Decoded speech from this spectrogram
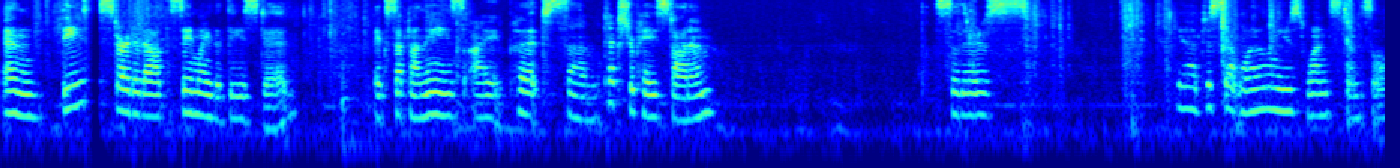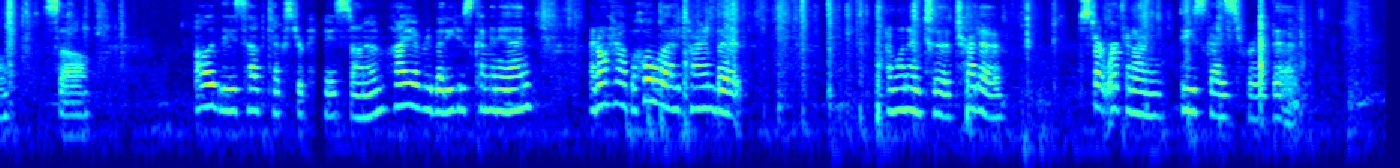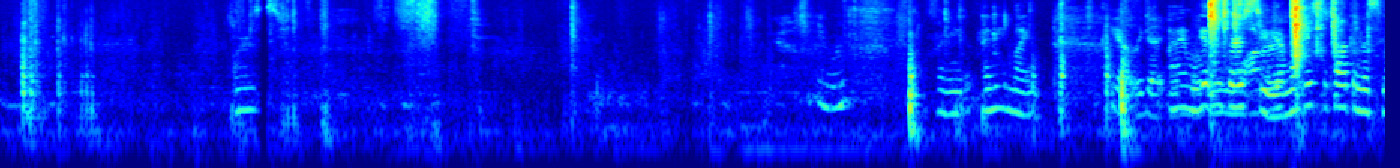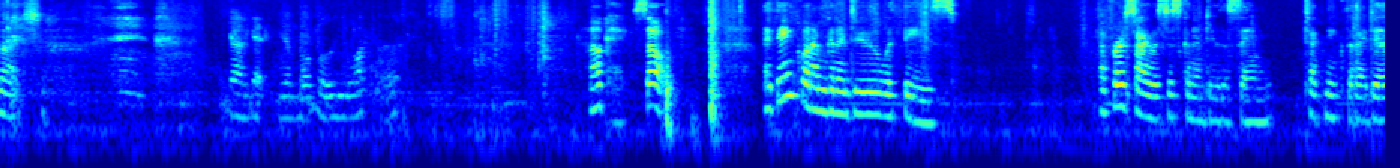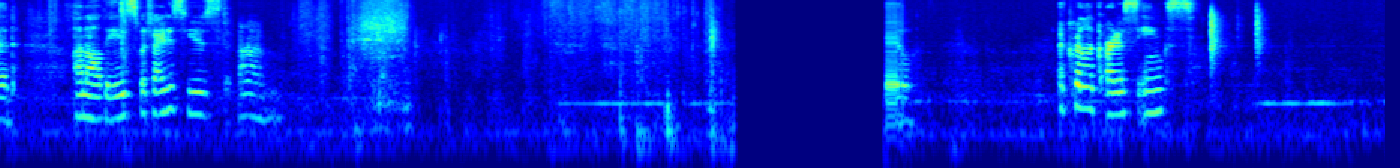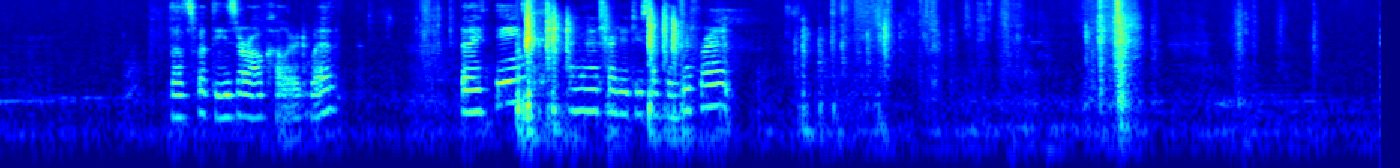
And these started out the same way that these did. Except on these, I put some texture paste on them. So there's, yeah, just that one. I only used one stencil. So all of these have texture paste on them. Hi everybody who's coming in. I don't have a whole lot of time, but I wanted to try to start working on these guys for a bit. Where's I need I need my Yeah, we got. I am getting thirsty. water. I'm not used to talking this much. You gotta get your bubbly water. Okay, so I think what I'm going to do with these, at first I was just going to do the same technique that I did on all these, which I just used um, acrylic artist inks. That's what these are all colored with. But I think I'm going to try to do something different.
